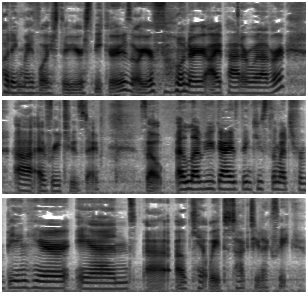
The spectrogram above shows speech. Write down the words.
putting my voice through your speakers or your phone or your iPad or whatever uh, every Tuesday. So I love you guys. Thank you so much for being here, and uh, I can't wait to talk to you next week.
